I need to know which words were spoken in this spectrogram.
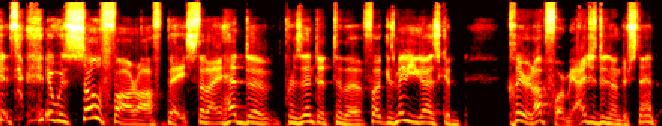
It's, it was so far off base that I had to present it to the because maybe you guys could clear it up for me. I just didn't understand it.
